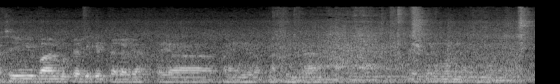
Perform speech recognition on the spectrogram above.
Kasi yung iba magkadikit talaga kaya mahirap na sindahan. Ito naman yung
